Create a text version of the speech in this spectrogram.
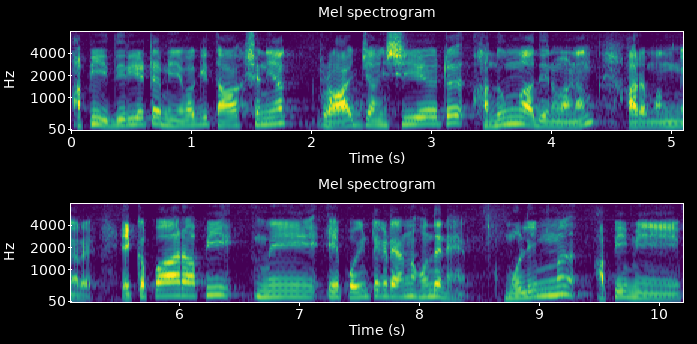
අපි ඉදිරියට මේ වගේ තාක්ෂණයක් රාජ්‍යංශයට හඳුන්වා දෙනවනම් අර මං අර එක පාර අපි මේ ඒ පොයින්ට එකට යන්න හොඳ නැහැ. මුලින්ම අපි මේ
